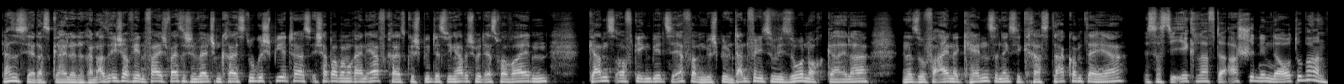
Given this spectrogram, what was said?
Das ist ja das Geile daran. Also ich auf jeden Fall, ich weiß nicht, in welchem Kreis du gespielt hast. Ich habe aber im Rhein-Erf-Kreis gespielt, deswegen habe ich mit SV Weiden ganz oft gegen BCF-Erin gespielt. Und dann finde ich sowieso noch geiler, wenn du so Vereine kennst und denkst, dir, krass, da kommt der her. Ist das die ekelhafte Asche neben der Autobahn?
